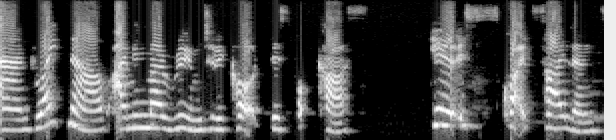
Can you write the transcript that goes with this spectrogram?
And right now I'm in my room to record this podcast. Here is quite silent.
